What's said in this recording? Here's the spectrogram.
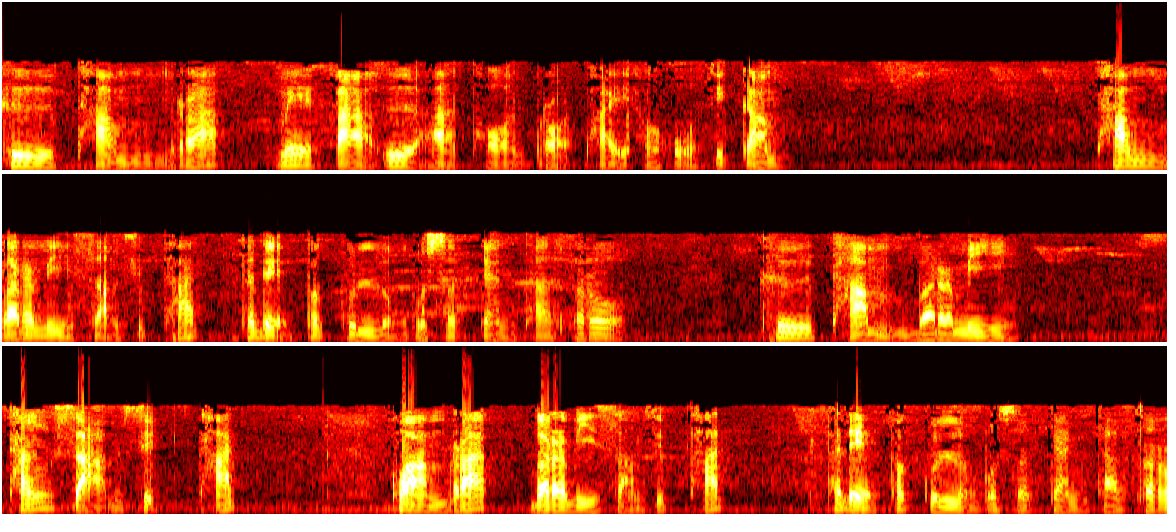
คือธรรมรักเมตตาเอื้ออาทรปลอดภัยอโหสิกรรม ธรรมบารมีสามสิบทัศพระเดชพระคุณหลวงปู่สดจันทัสโร คือธรรมบารมีทั้งสามสิบทัศความรักบารมีสามสิบทัศพระเดชพระคุณหลวงปู่สดจันทัสโร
